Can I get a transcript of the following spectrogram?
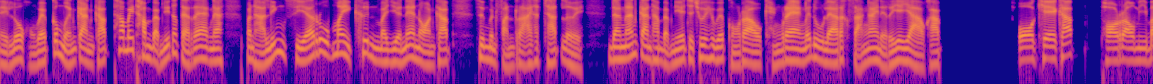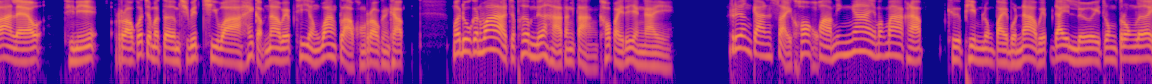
ในโลกของเว็บก็เหมือนกันครับ ถ้าไม่ทำแบบนี้ตั้งแต่แรกนะ ปัญหาลิงก์เสียรูปไม่ขึ้นมาเยือนแน่นอนครับ ซึ่งเป็นฝันร้ายชัดๆเลย ดังนั้นการทำแบบนี้จะช่วยให้เว็บของเราแข็งแรงและดูแลรักษาง่ายในระยะยาวครับ โอเคครับ พอเรามีบ้านแล้ว ทีนี้เราก็จะมาเติมชีวิตชีวาให้กับหน้าเว็บที่ยังว่างเปล่าของเรากันครับ มาดูกันว่าจะเพิ่มเนื้อหาต่างๆ เข้าไปได้ยังไง เรื่องการใส่ข้อความนี่ง่ายมากๆครับ คือพิมพ์ลงไปบนหน้าเว็บได้เลยตรงๆเลย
